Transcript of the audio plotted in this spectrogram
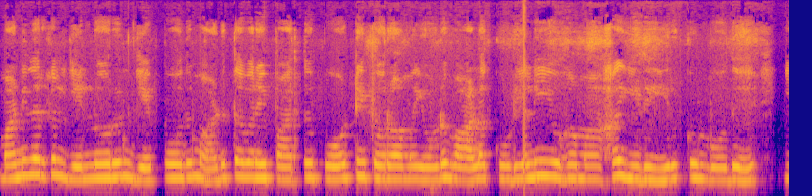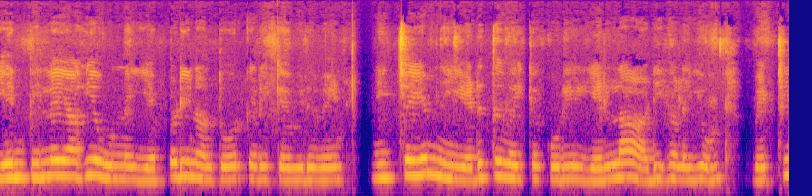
மனிதர்கள் எல்லோரும் எப்போதும் அடுத்தவரை பார்த்து போட்டி பொறாமையோடு வாழக்கூடிய கலியுகமாக இது இருக்கும்போது என் பிள்ளையாகிய உன்னை எப்படி நான் தோற்கடிக்க விடுவேன். நிச்சயம் நீ எடுத்து வைக்கக்கூடிய எல்லா அடிகளையும் வெற்றி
